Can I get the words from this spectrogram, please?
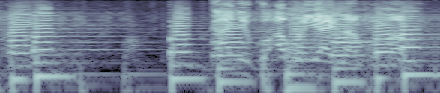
maliko ganyi ku amuli yayi nambu mambu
